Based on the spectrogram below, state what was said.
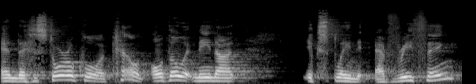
and the historical account, although it may not explain everything,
